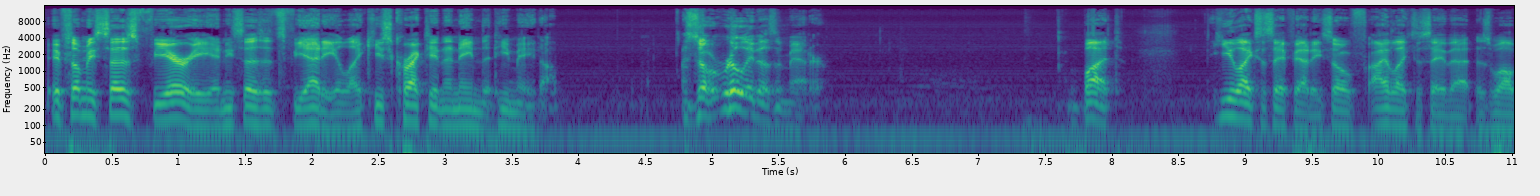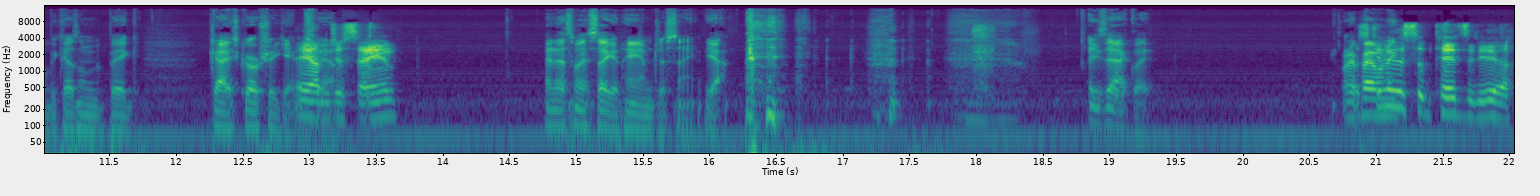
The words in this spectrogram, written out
if somebody says Fieri and he says it's Fieri, like he's correcting a name that he made up. So it really doesn't matter. But he likes to say fatty, so I like to say that as well because I'm a big Guy's Grocery Game. Hey, I'm just saying. and that's my second. Hey, I'm just saying. Yeah. exactly. All right, Let's Pat, get wanna- into some Tanzania.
